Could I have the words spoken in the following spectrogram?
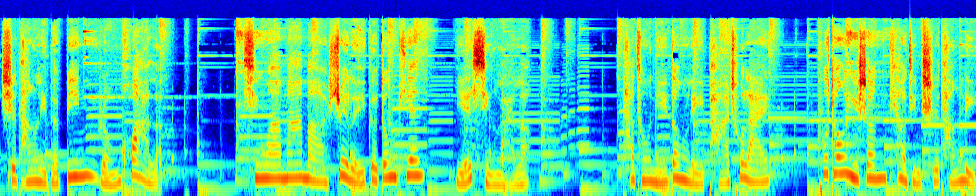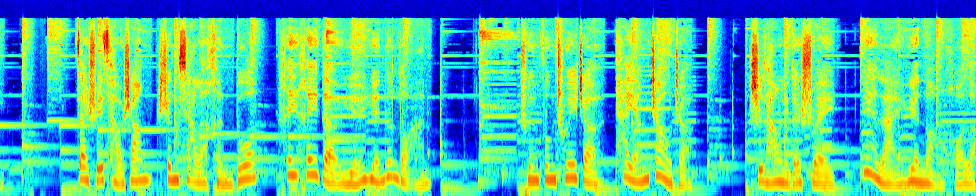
池塘里的冰融化了，青蛙妈妈睡了一个冬天，也醒来了。它从泥洞里爬出来，扑通一声跳进池塘里，在水草上生下了很多黑黑的、圆圆的卵。春风吹着，太阳照着，池塘里的水越来越暖和了。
